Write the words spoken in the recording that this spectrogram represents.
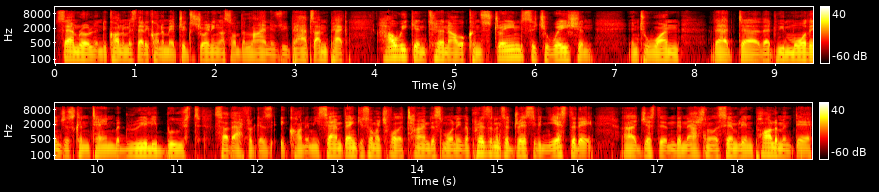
Sam Rowland, economist at Econometrix, joining us on the line as we perhaps unpack how we can turn our constrained situation into one that uh, that we more than just contain, but really boost South Africa's economy. Sam, thank you so much for the time this morning. The president's address, even yesterday, uh, just in the National Assembly and Parliament, there,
